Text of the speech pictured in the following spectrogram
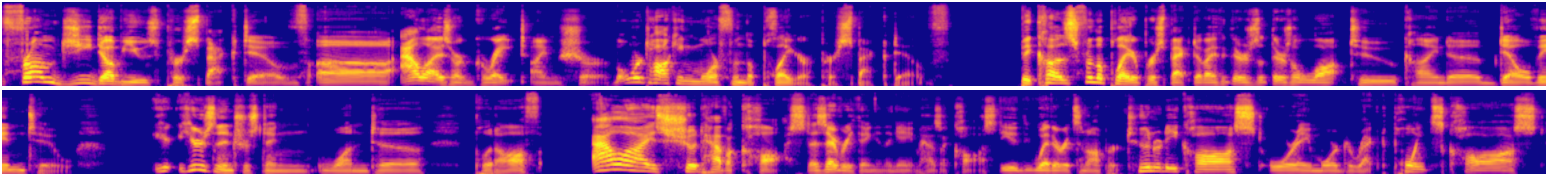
from GW's perspective, uh, allies are great, I'm sure, but we're talking more from the player perspective. Because from the player perspective, I think there's there's a lot to kind of delve into. Here's an interesting one to put off. Allies should have a cost, as everything in the game has a cost, whether it's an opportunity cost or a more direct points cost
